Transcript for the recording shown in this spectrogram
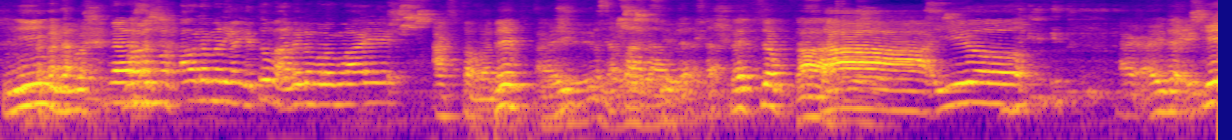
nya. Ini Ah udah mendingan itu mah ada nomor wae. Astagfirullahaladzim. Aih. Resep udah. resep. Resep. Nah. Nah, iya. Ayo, ayo deh, iki.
